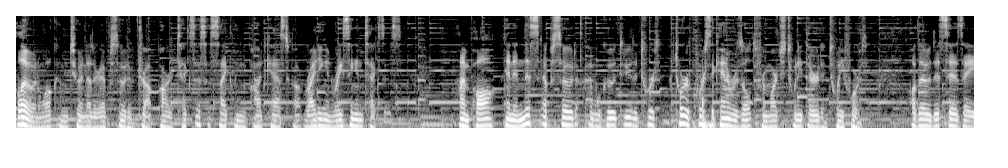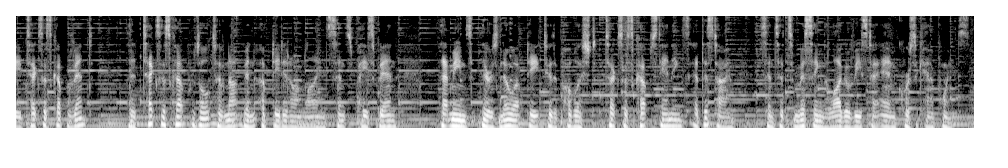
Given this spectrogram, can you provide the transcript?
Hello, and welcome to another episode of Drop Bar Texas, a cycling podcast about riding and racing in Texas. I'm Paul, and in this episode, I will go through the Tour, Tour of Corsicana results from March 23rd and 24th. Although this is a Texas Cup event, the Texas Cup results have not been updated online since Pace Bend. That means there is no update to the published Texas Cup standings at this time, since it's missing the Lago Vista and Corsicana points.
